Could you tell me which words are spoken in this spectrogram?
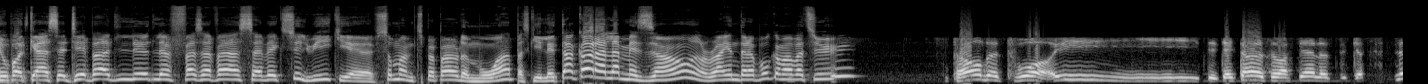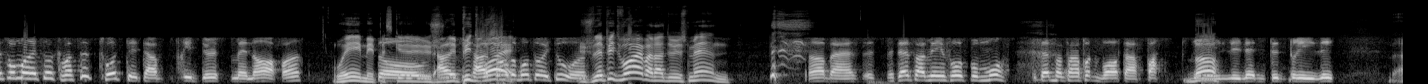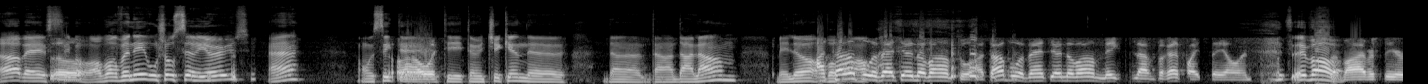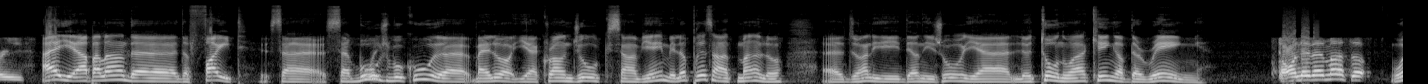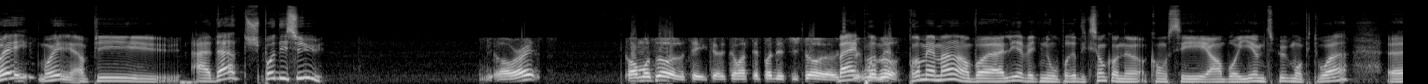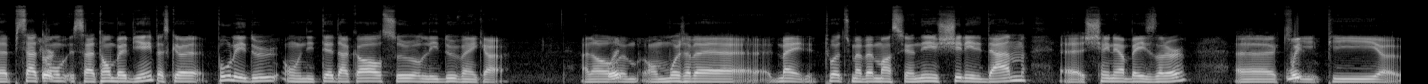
Bienvenue au podcast Débat de lutte, le face-à-face avec celui qui a sûrement un petit peu peur de moi parce qu'il est encore à la maison. Ryan Drapeau, comment vas-tu? Parle de toi. T'es temps, Sébastien. Là, Laisse-moi dire ça. Comment ça, toi, t'es pris deux semaines off, hein? Oui, mais parce So, que je voulais ah, plus te voir. peur de moi, toi et tout, hein? Je voulais plus te voir pendant deux semaines. Ah, ben, peut-être c'est la même chose pour moi. Peut-être qu'on t'entend pas de voir ta face. Bon. Les lunettes toutes brisées. Ah ben c'est Ça. bon. On va revenir aux choses sérieuses, hein? On sait que t'es Ah ouais. un chicken euh, dans, dans, dans l'âme, mais là on Attends va. pour le 21 novembre, toi. Attends pour le 21 novembre, make la vraie fight stay on. C'est bon. Survivor Series. Hey, en parlant de, de fight, ça, ça bouge beaucoup. euh, ben là, il y a Crown Jewel qui s'en vient, mais là, présentement, là, euh, durant les derniers jours, il y a le tournoi King of the Ring. Ton événement, ça. Oui, oui, ah, puis à date, je suis pas déçu. Alright? Comment ça, Comment t'es pas déçu ça? Ben, premièrement, on va aller avec nos prédictions qu'on a qu'on s'est envoyées un petit peu, mon pis toi. Euh, puis ça, Sure. tombe, ça tombait bien parce que pour les deux, on était d'accord sur les deux vainqueurs. Alors, Oui. euh, moi, j'avais. Ben, toi, tu m'avais mentionné chez les dames, euh, Shayna Baszler. Euh, qui, Oui. puis, euh,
